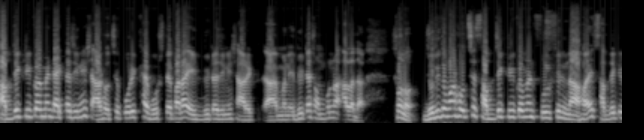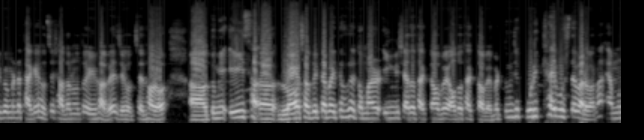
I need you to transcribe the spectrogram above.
সাবজেক্ট রিকোয়ারমেন্ট একটা জিনিস আর হচ্ছে পরীক্ষায় বসতে পারা এই দুইটা জিনিস আরেক মানে দুইটা সম্পূর্ণ আলাদা। শোনো, যদি তোমার হচ্ছে সাবজেক্ট রিকোয়ারমেন্ট ফুলফিল না হয় সাবজেক্ট রিকোয়ারমেন্টটা থাকে হচ্ছে সাধারণত এইভাবে যে হচ্ছে ধরো তুমি এই ল সাবজেক্টটা পাইতে হলে তোমার ইংলিশে এত থাকতে হবে, অত থাকতে হবে। বাট তুমি যে পরীক্ষায় বসতে পারবে না, এমন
